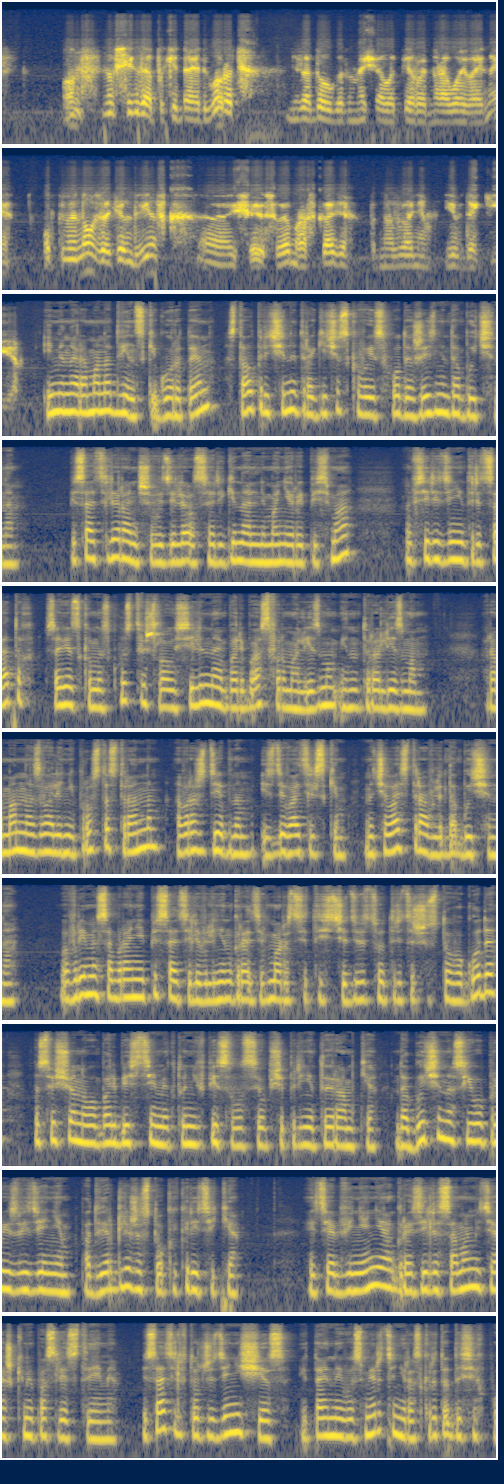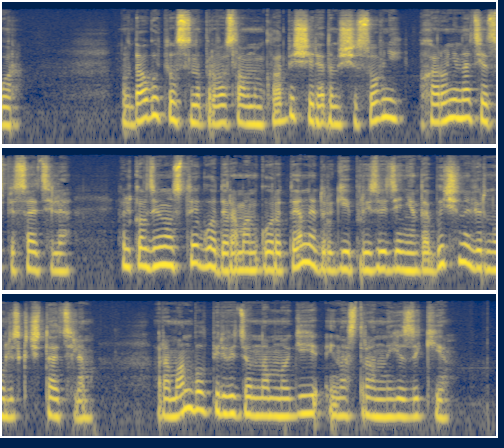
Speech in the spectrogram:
Он навсегда покидает город незадолго до начала Первой мировой войны, упомянув затем Двинск э, еще и в своем рассказе под названием «Евдокия». Именно роман «Адвинский. Город Н» стал причиной трагического исхода жизни Добычина. Писатель раньше выделялся оригинальной манерой письма, но в середине 30-х в советском искусстве шла усиленная борьба с формализмом и натурализмом. Роман назвали не просто странным, а враждебным, издевательским. Началась травля Добычина – во время собрания писателей в Ленинграде в марте 1936 года, посвященного борьбе с теми, кто не вписывался в общепринятые рамки, Добычина с его произведением подвергли жестокой критике. Эти обвинения грозили самыми тяжкими последствиями. Писатель в тот же день исчез, и тайна его смерти не раскрыта до сих пор. Но в Даугавпилсе на православном кладбище рядом с часовней похоронен отец писателя – только в 90-е годы роман «Город Н» и другие произведения Добычина вернулись к читателям. Роман был переведен на многие иностранные языки.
